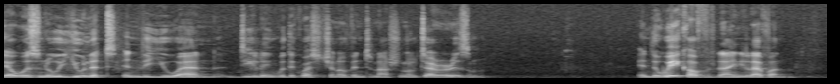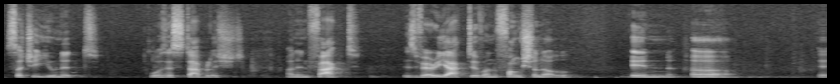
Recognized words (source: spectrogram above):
there was no unit in the UN dealing with the question of international terrorism. In the wake of 9 11, such a unit was established, and in fact, is very active and functional in, uh, uh,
